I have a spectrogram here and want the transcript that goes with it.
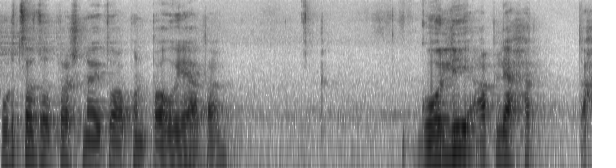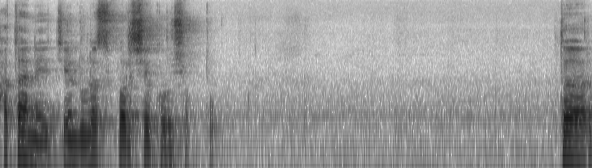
पुढचा जो प्रश्न आहे तो आपण पाहूया आता. गोली आपल्या हात हाताने चेंडूला स्पर्श करू शकतो. तर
